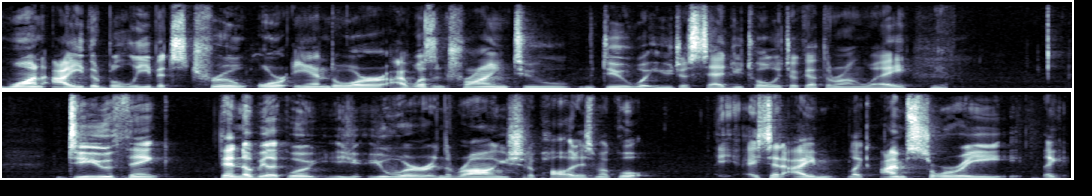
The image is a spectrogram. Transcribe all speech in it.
one i either believe it's true or and or i wasn't trying to do what you just said you totally took that the wrong way. Yeah. do you think then they'll be like well you, you were in the wrong you should apologize. I'm like well i said i'm like i'm sorry like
